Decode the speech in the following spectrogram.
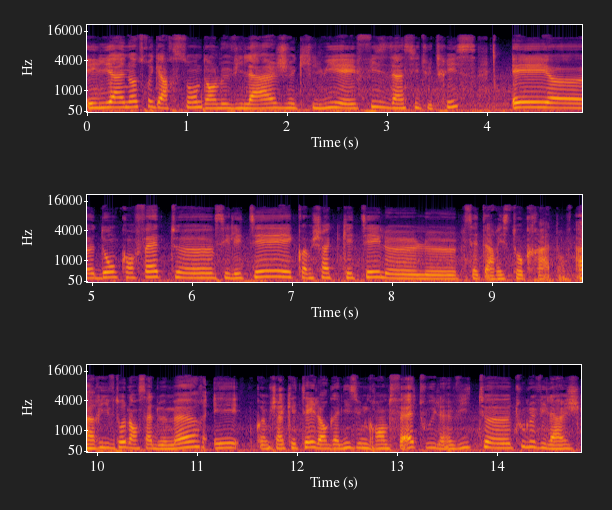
Et il y a un autre garçon dans le village qui lui est fils d'institutrice. Et euh, donc en fait euh, c'est l'été comme chaque été le, le- cet aristocrate arrive tôt dans sa demeure et comme chaque été il organise une grande fête où il invite euh, tout le village.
